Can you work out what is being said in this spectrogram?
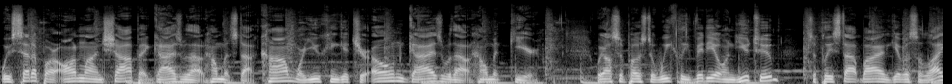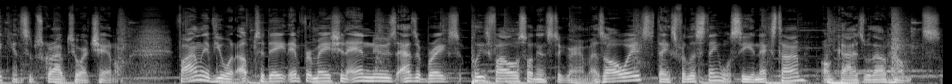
We've set up our online shop at guyswithouthelmets.com where you can get your own Guys Without Helmet gear. We also post a weekly video on YouTube, so please stop by and give us a like and subscribe to our channel. Finally, if you want up to date information and news as it breaks, please follow us on Instagram. As always, thanks for listening. We'll see you next time on Guys Without Helmets.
